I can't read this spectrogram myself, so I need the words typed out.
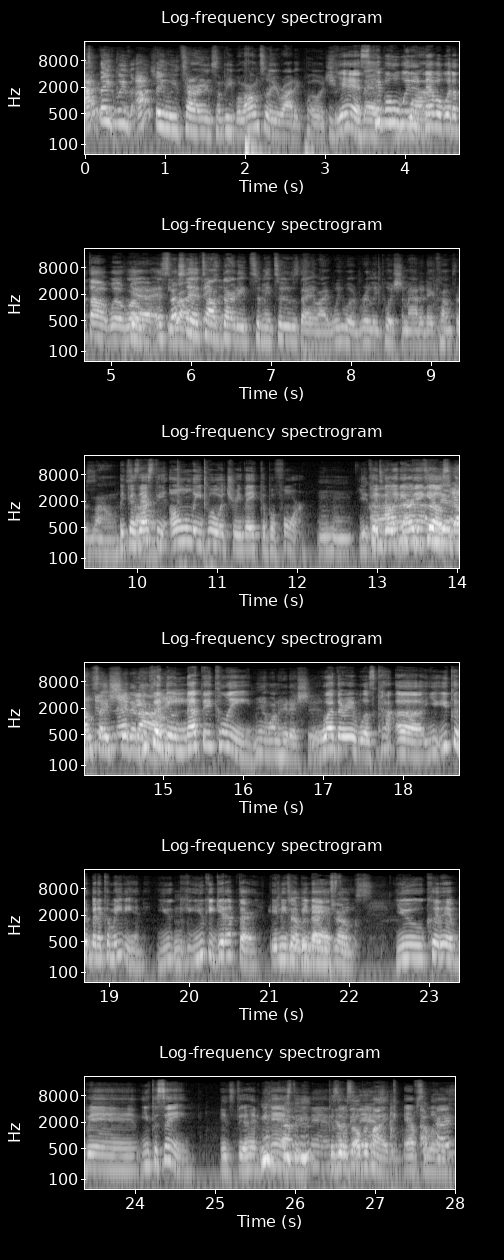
I think we've I think we've turned some people onto erotic poetry. yes people who would have never would have thought well wrote Yeah, especially erotic. at Talk Dirty to Me Tuesday, like we would really push them out of their comfort zone because So, that's the only poetry they could perform. mhm. You Either couldn't do talk dirty anything to me else. or Don't say do shit at all. You couldn't do nothing clean. You didn't want to hear that shit. Whether it was uh you, you could have been a comedian. You you could get up there. It needed to be. Nasty. dirty jokes. You could have been you could sing. It still had to be nasty because it was Gotta be open nasty. mic. Absolutely. Okay.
